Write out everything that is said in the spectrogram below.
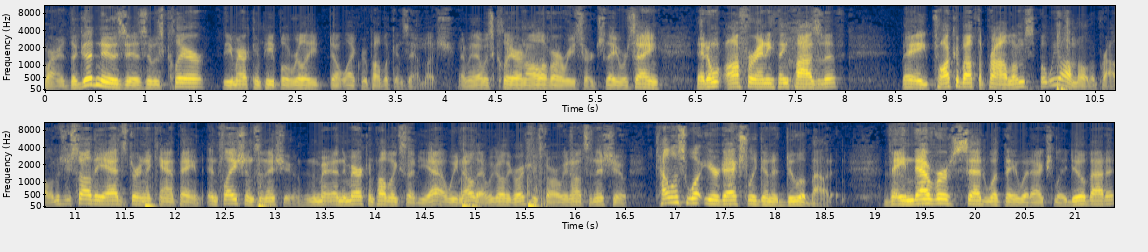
The good news is it was clear the American people really don't like Republicans that much. I mean, that was clear in all of our research. They were saying they don't offer anything positive. They talk about the problems, but we all know the problems. You saw the ads during the campaign. Inflation's an issue. And the American public said, yeah, we know that. We go to the grocery store. We know it's an issue. Tell us what you're actually going to do about it. They never said what they would actually do about it.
